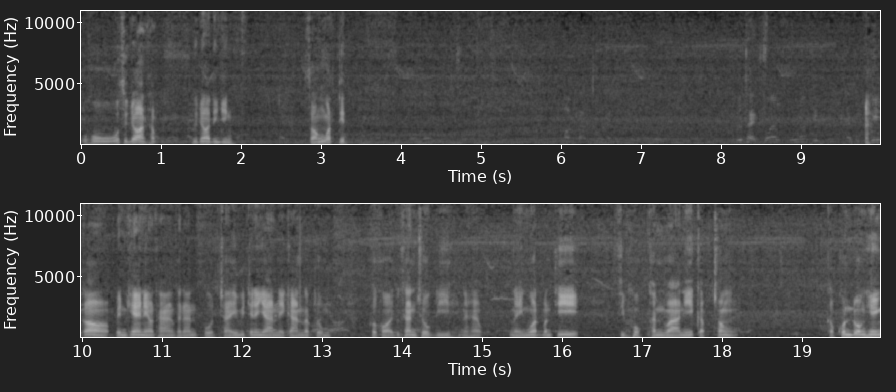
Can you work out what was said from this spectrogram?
โอ้โหสุดยอดครับ สุดยอดจริงๆสองงวดติดอะ ก็เป็นแค่แนวทางเท่านั้นโปรดใช้วิจารณญาณในการรับชมก็ขอให้ทุกท่านโชคดีนะครับ ในงวดวันที่ 16 ธันวานี้กับช่องกับคนดวงเฮง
